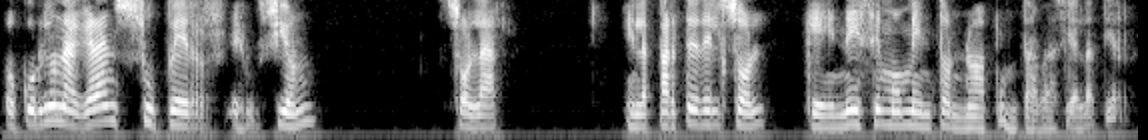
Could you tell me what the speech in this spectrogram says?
ocurrió una gran super erupción solar en la parte del Sol que en ese momento no apuntaba hacia la Tierra,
